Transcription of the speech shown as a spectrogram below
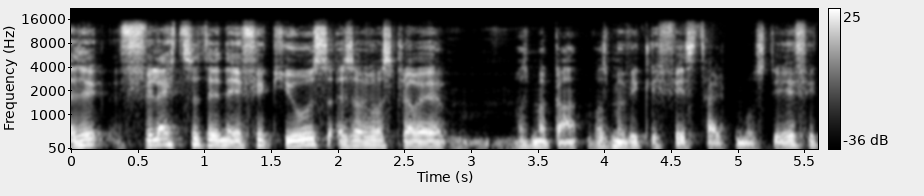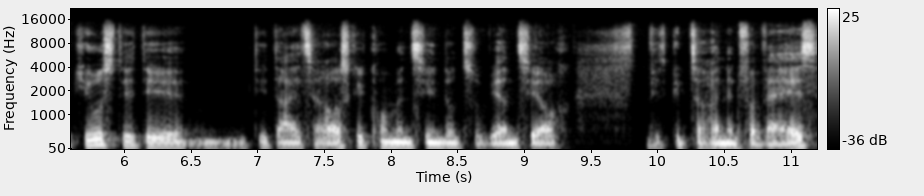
Also vielleicht zu den FAQs, also was glaube ich, was man, was man wirklich festhalten muss. Die FAQs, die, die, die da jetzt herausgekommen sind und so werden sie auch, gibt es auch einen Verweis,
